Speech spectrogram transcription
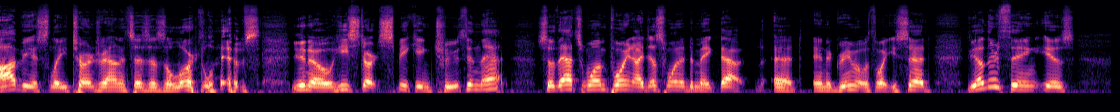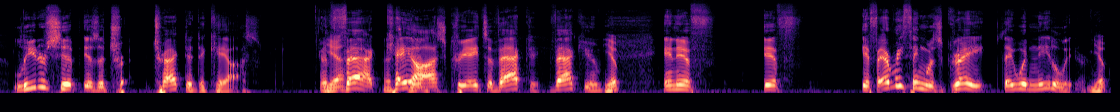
obviously turns around and says, As the Lord lives, you know, he starts speaking truth in that. So that's one point. I just wanted to make that uh, in agreement with what you said. The other thing is leadership is attra- attracted to chaos. In Yeah, fact, that's good. chaos creates a vac- vacuum. Yep. And if, if, if everything was great, they wouldn't need a leader. Yep.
